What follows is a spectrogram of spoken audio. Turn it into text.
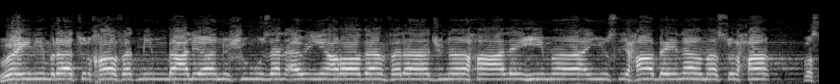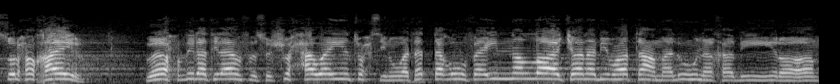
وإن امرأة خافت من بعلها نشوزا أو إعراضا فلا جناح عليهما أن يصلحا بينهما صلحا والصلح خير. وأحضرت الأنفس الشح وإن تحسنوا وتتقوا فإن الله كان بما تعملون خبيرا.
